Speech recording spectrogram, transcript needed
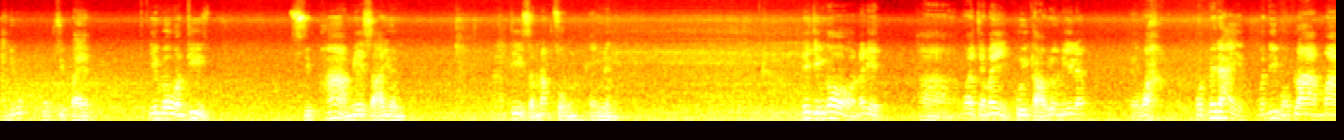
อายุหกสิบแปดนี่เมื่อวันที่สิบห้าเมษายนที่สำนักสงฆ์แห่งหนึ่งที่จริงก็นเดช ว่าจะไม่คุยข่าวเรื่องนี้แล้ว แต่ว่าอดไม่ได้ วันนี้หมอปลามา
